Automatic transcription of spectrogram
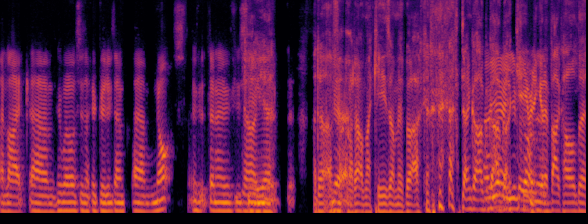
And like, um, who else is like a good example? Um, Knots. I don't know if you've seen. Oh, yeah. the- I don't have Yeah. I don't have my keys on me, but I can. I don't got, I've Oh, got, I've yeah, got a key got ring and a bag holder.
